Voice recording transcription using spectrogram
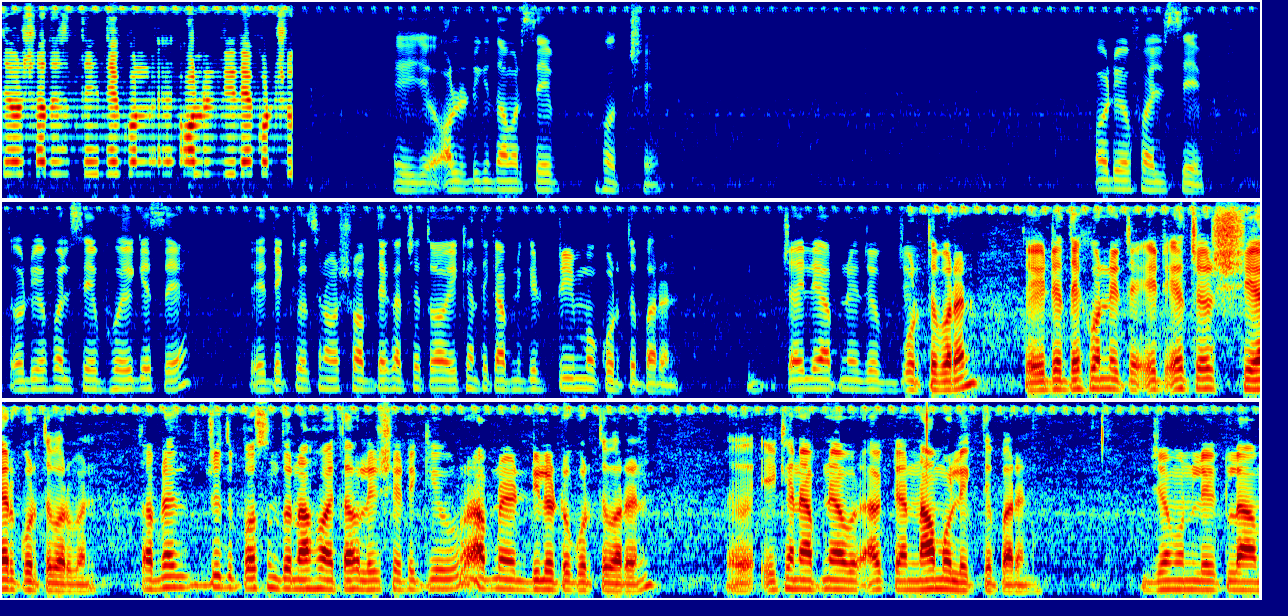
দেওয়ার সাথে সাথে দেখুন অলরেডি রেকর্ড এই যে অলরেডি কিন্তু আমার সেভ হচ্ছে। অডিও ফাইল সেভ তো অডিও ফাইল সেভ হয়ে গেছে। তো এই দেখতে পাচ্ছেন আমার সব দেখাচ্ছে। তো এখান থেকে আপনি কি ট্রিমও করতে পারেন। চাইলে আপনি যে করতে পারেন। তো এটা দেখুন, এটা এটা শেয়ার করতে পারবেন। তো আপনার যদি পছন্দ না হয় তাহলে সেটা কি আপনি ডিলেটও করতে পারেন। তো এখানে আপনি আবার একটা নামও লিখতে পারেন। যেমন লিখলাম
